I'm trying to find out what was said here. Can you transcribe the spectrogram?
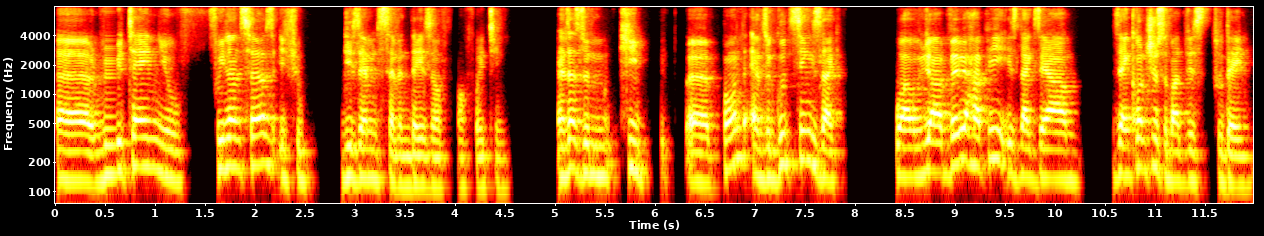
uh, retain your freelancers if you give them seven days of, of waiting. And that's the key uh, point. And the good thing is like well, we are very happy is like they are they're conscious about this today.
